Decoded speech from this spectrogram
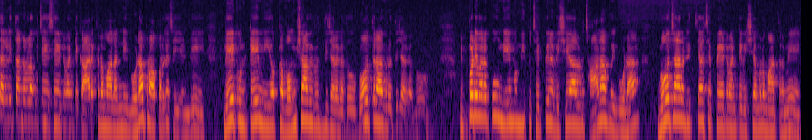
తల్లిదండ్రులకు చేసేటువంటి కార్యక్రమాలన్నీ కూడా ప్రాపర్గా చేయండి. లేకుంటే మీ యొక్క వంశాభివృద్ధి జరగదు గోత్రాభివృద్ధి జరగదు. ఇప్పటి వరకు మేము మీకు చెప్పిన విషయాలు చాలా కూడా గోచార రీత్యా చెప్పేటువంటి విషయములు మాత్రమే.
